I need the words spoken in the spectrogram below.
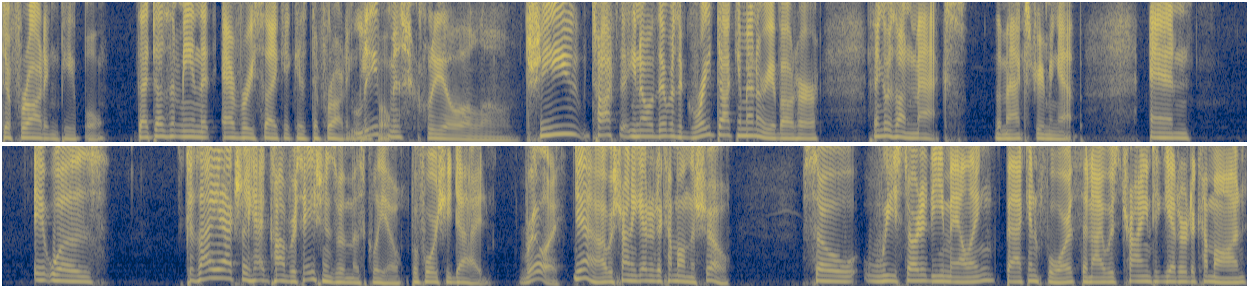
defrauding people. That doesn't mean that every psychic is defrauding Leave people. Miss Cleo alone. she talked, you know, there was a great documentary about her. I think it was on Max, the Max streaming app. And it was because I actually had conversations with Miss Cleo before she died. Really? Yeah, I was trying to get her to come on the show. So we started emailing back and forth, and I was trying to get her to come on.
